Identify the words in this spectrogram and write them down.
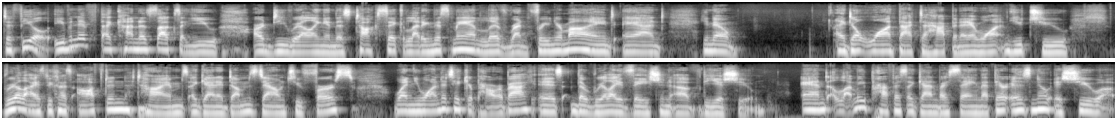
to feel. Even if that kind of sucks that you are derailing in this toxic letting this man live rent free in your mind and, you know, I don't want that to happen. And I want you to realize because oftentimes, again, it dumbs down to first, when you want to take your power back, is the realization of the issue. And let me preface again by saying that there is no issue uh,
